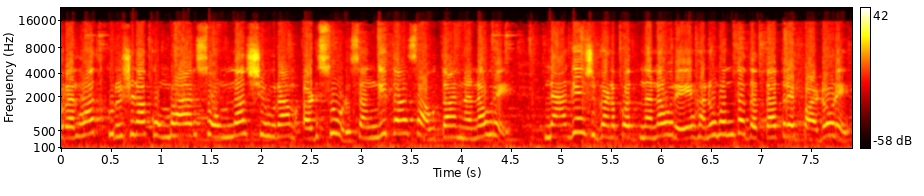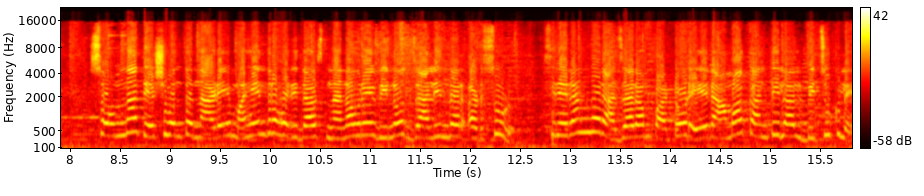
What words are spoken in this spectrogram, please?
प्रल्हाद कृष्णा कुंभार सोमनाथ शिवराम अडसूड संगीता सावता ननवरे नागेश गणपत ननवरे हनुमंत दत्तात्रय पाडोळे सोमनाथ यशवंत नाडे महेंद्र हरिदास ननवरे विनोद जालिंदर अडसूड श्रीरंग राजाराम पाटोडे रामा कांतीलाल बिचुकले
